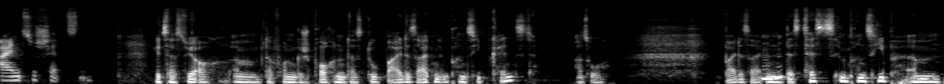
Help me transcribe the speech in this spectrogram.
einzuschätzen. Jetzt hast du ja auch ähm, davon gesprochen, dass du beide Seiten im Prinzip kennst. Also beide Seiten mhm. des Tests im Prinzip. Ähm,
